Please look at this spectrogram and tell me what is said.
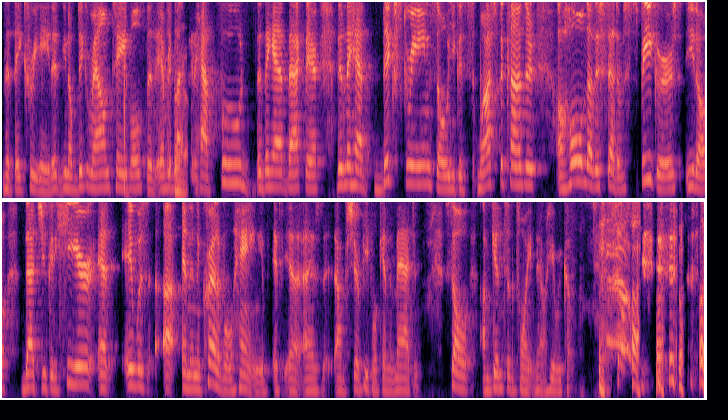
that they created, you know, big round tables that everybody could have food that they had back there. Then they had big screens so you could watch the concert, a whole nother set of speakers, you know, that you could hear. And it was uh, an, incredible hang, if, if uh, as I'm sure people can imagine. So I'm getting to the point now. Here we go. So,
